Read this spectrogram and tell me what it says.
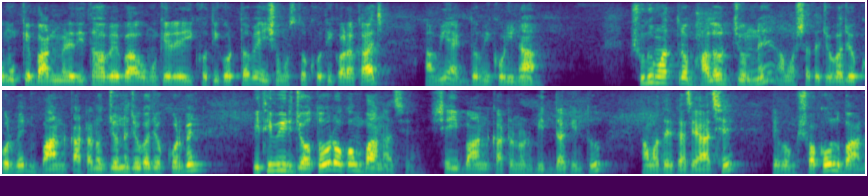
অমুককে বান মেরে দিতে হবে বা অমুকের এই ক্ষতি করতে হবে, এই সমস্ত ক্ষতি করা কাজ আমি একদমই করি না। শুধুমাত্র ভালোর জন্যে আমার সাথে যোগাযোগ করবেন, বান কাটানোর জন্য যোগাযোগ করবেন। পৃথিবীর যত রকম বান আছে, সেই বান কাটানোর বিদ্যা কিন্তু আমাদের কাছে আছে এবং সকল বান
